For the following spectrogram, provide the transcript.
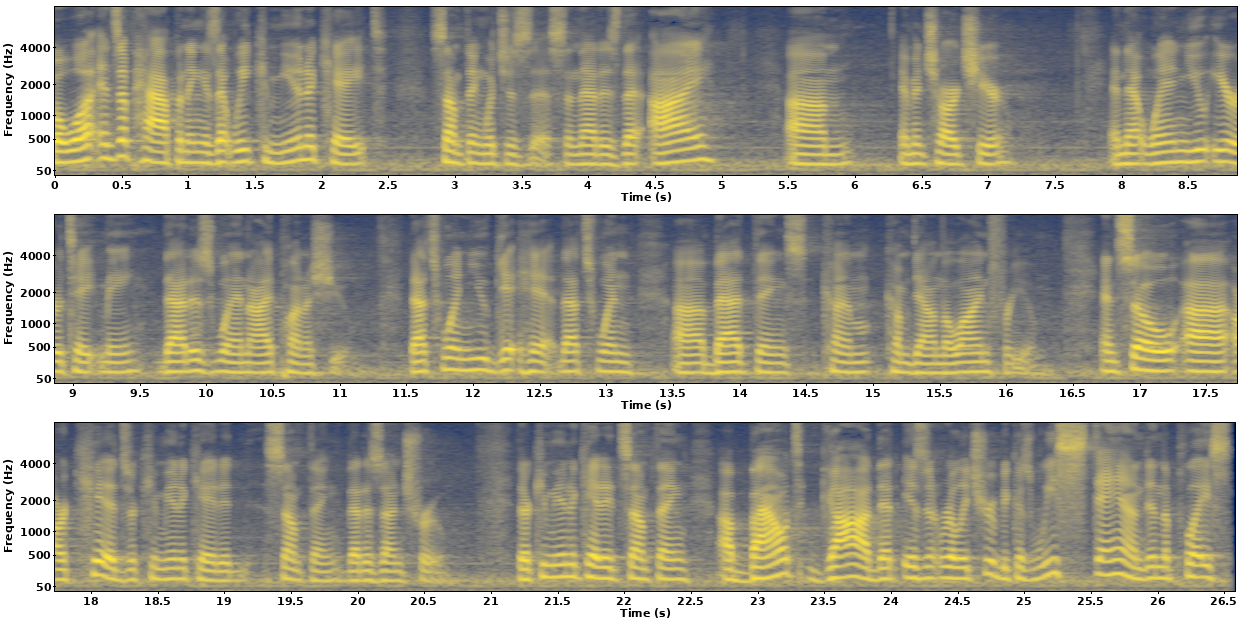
But what ends up happening is that we communicate something which is this, and that is that I um, am in charge here, and that when you irritate me, that is when I punish you. That's when you get hit. That's when uh, bad things come, come down the line for you. And so uh, our kids are communicated something that is untrue. They're communicated something about God that isn't really true because we stand in the place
